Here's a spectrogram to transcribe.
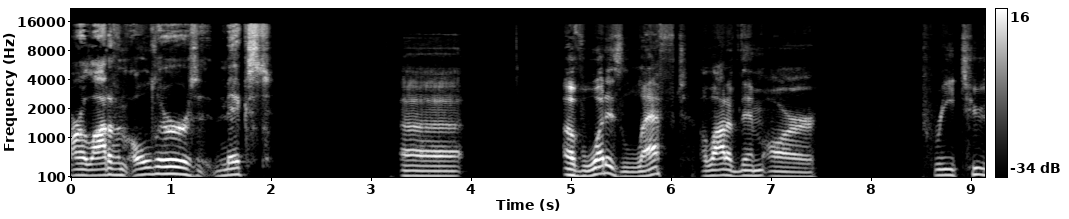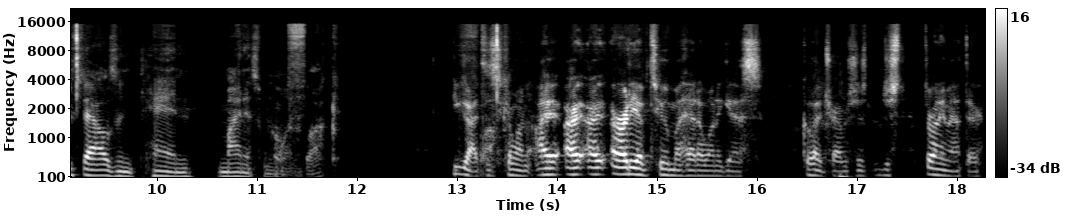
are a lot of them older or is it mixed? Uh, of what is left, a lot of them are pre 2010 minus Oh one. fuck! You got this. Come on. I, I, I already have two in my head I want to guess. Go ahead, Travis. Just just throw him out there.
